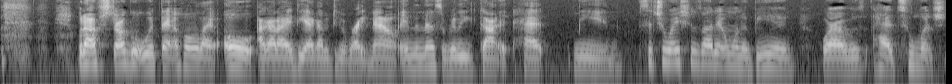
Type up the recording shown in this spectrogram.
but I've struggled with that whole like, oh, I got an idea, I got to do it right now, and then that's really got had me in situations I didn't want to be in where I was had too much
